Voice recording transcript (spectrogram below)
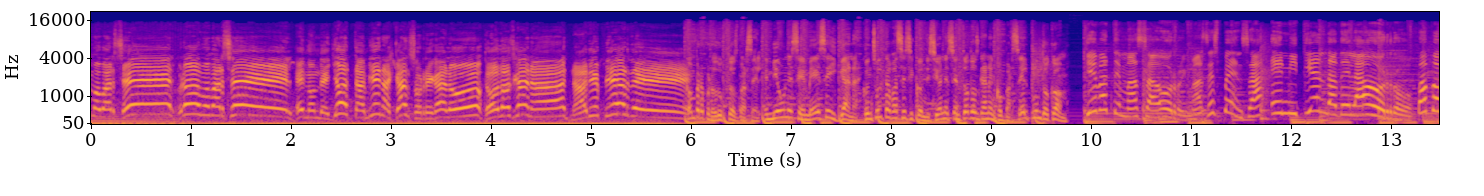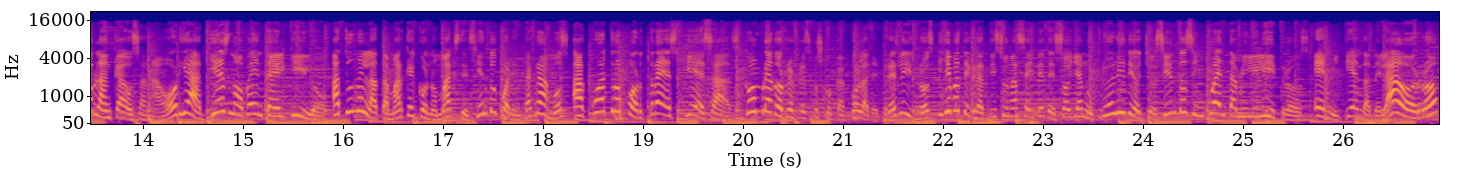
¡Promo Barcel! ¡Promo Barcel! En donde yo también alcanzo regalo. Todos ganan, nadie pierde. Compra productos Barcel, envía un SMS y gana. Consulta bases y condiciones en todosgananconbarcel.com. Llévate más ahorro y más despensa en mi tienda del ahorro. Papa blanca o zanahoria a 10.90 el kilo. Atún en lata marca Economax de 140 gramos a 4 por 3 piezas. Compra dos refrescos Coca-Cola de 3 litros y llévate gratis un aceite de soya Nutrioli de 850 mililitros. En mi tienda del ahorro,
